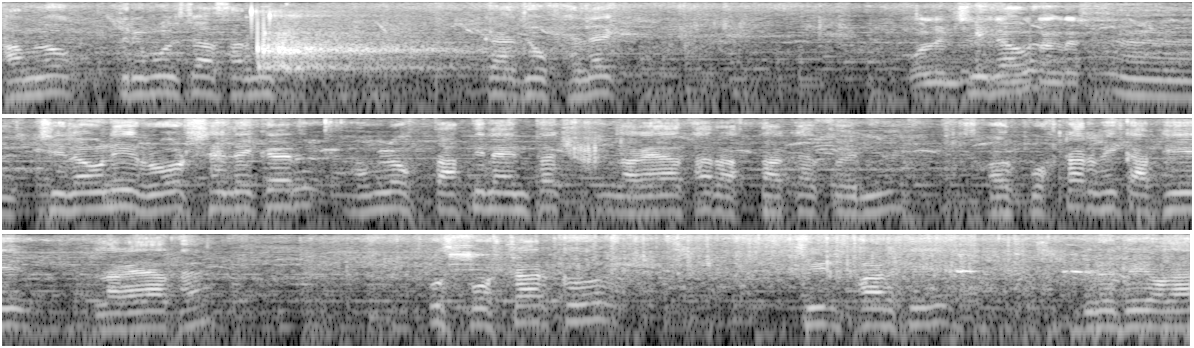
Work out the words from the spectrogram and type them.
हम लोग त्रिमूर्चा श्रमिक का जो फ्लैग चिलौ चिलौनी रोड से लेकर हम लोग ताती लाइन तक लगाया था रास्ता का साइड में और पोस्टर भी काफ़ी लगाया था। उस पोस्टर को चीर फाड़ के विरोधी वाला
